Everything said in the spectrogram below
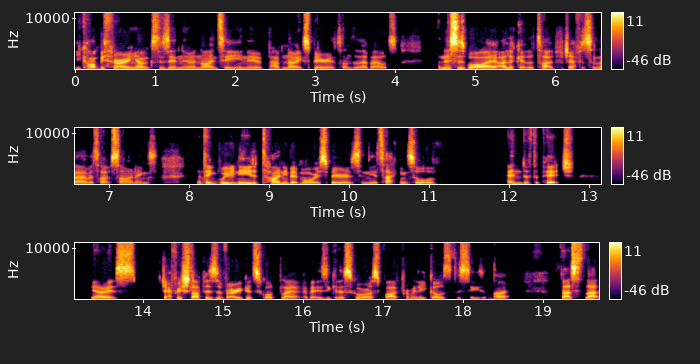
you can't be throwing youngsters in who are 19 who have no experience under their belts. And this is why I look at the type of Jefferson Lerma type signings. I think we need a tiny bit more experience in the attacking sort of end of the pitch. You know, it's Jeffrey Schlupp is a very good squad player, but is he going to score us five Premier League goals this season? No. That's that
